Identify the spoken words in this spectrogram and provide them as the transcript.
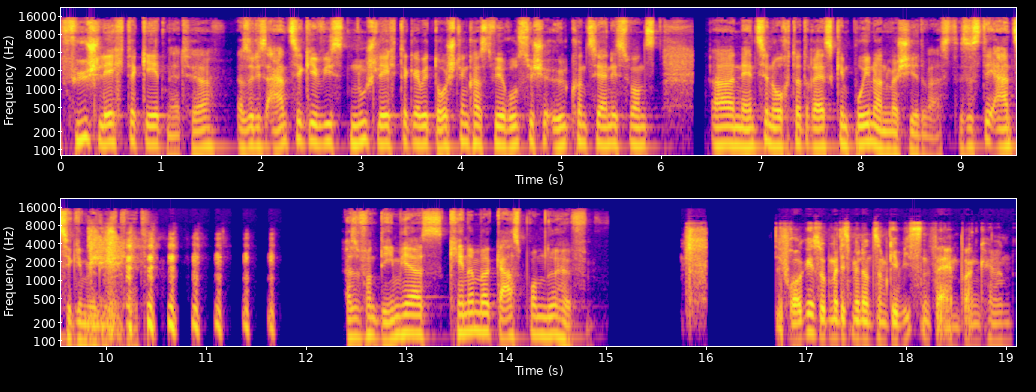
viel schlechter geht nicht, ja. Also das Einzige, wie es nur schlechter, glaube ich, dastehen kannst wie ein russischer Ölkonzern ist, wenn du äh, 1938 in Polen anmarschiert warst. Das ist die einzige Möglichkeit. also von dem her können wir Gazprom nur helfen. Die Frage ist, ob wir das mit unserem Gewissen vereinbaren können.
